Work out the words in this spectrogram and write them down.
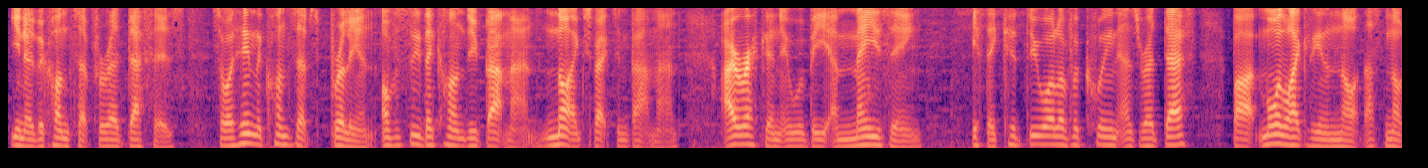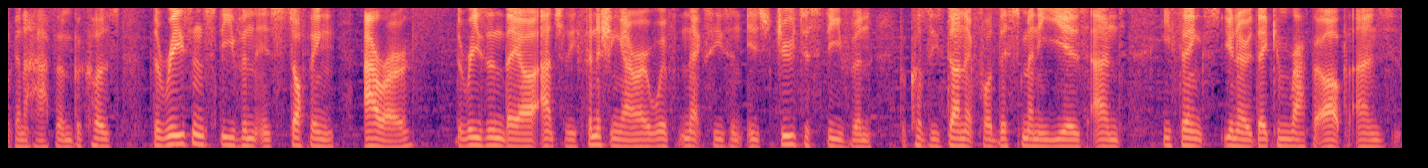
you know the concept for Red Death is. So I think the concept's brilliant. Obviously they can't do Batman. not expecting Batman. I reckon it would be amazing if they could do Oliver Queen as Red Death, but more likely than not, that's not going to happen because the reason Stephen is stopping Arrow, the reason they are actually finishing Arrow with next season is due to Stephen because he's done it for this many years and he thinks, you know, they can wrap it up and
